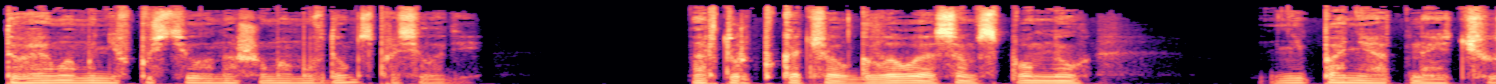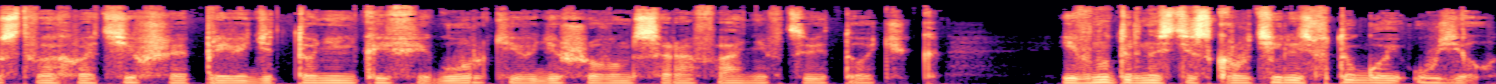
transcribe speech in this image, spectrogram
«Твоя мама не впустила нашу маму в дом?» — спросила Ди. Артур покачал головой, а сам вспомнил непонятное чувство, охватившее при виде тоненькой фигурки в дешевом сарафане в цветочек, и внутренности скрутились в тугой узел.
